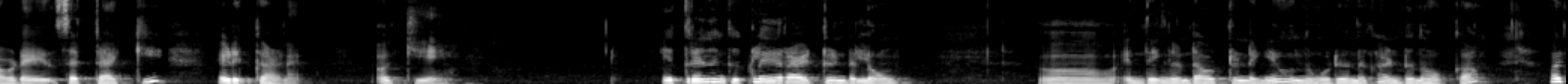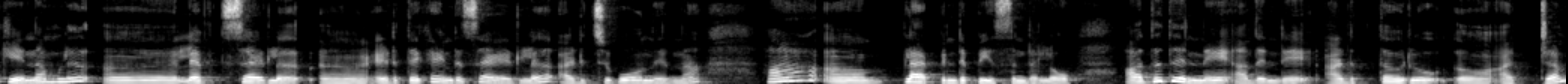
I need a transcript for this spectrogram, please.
അവിടെ സെറ്റാക്കി എടുക്കുകയാണ്. ഓക്കെ. ഇത്രയും നിങ്ങൾക്ക് ക്ലിയർ ആയിട്ടുണ്ടല്ലോ? എന്തെങ്കിലും ഡൗട്ട് ഉണ്ടെങ്കിൽ ഒന്നും കൂടി ഒന്ന് കണ്ടു നോക്കാം. ഓക്കെ നമ്മൾ ലെഫ്റ്റ് സൈഡിൽ ഇടത്തേക്ക് അതിന്റെ സൈഡിൽ അടിച്ചു പോന്നിരുന്ന ആ പ്ലാപ്പിന്റെ പീസ് ഉണ്ടല്ലോ അത് തന്നെ അതിന്റെ അടുത്ത ഒരു അറ്റം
